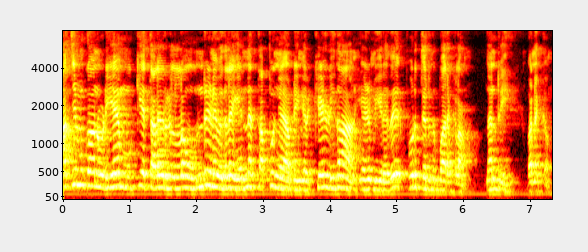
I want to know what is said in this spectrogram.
அதிமுகவினுடைய முக்கிய தலைவர்கள் எல்லாம் ஒன்றிணைவதில் என்ன தப்புங்க அப்படிங்கிற கேள்வி தான் எழும்புகிறது. பொறுத்திருந்து பார்க்கலாம் நன்றி. வணக்கம்.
